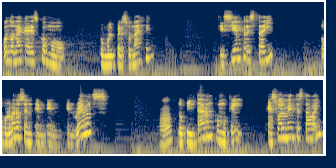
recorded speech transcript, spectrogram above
Cuando Naka es como como el personaje que siempre está ahí, o por lo menos en, Rebels, lo pintaron como que él casualmente estaba ahí,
